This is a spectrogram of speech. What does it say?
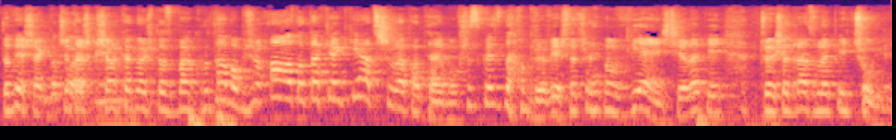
To wiesz, jak Dokładnie. czytasz książkę kogoś, kto zbankrutował, myślisz, o, to tak jak ja trzy lata temu, wszystko jest dobrze, wiesz, to człowiek więź się lepiej, człowiek się od razu lepiej czuje,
